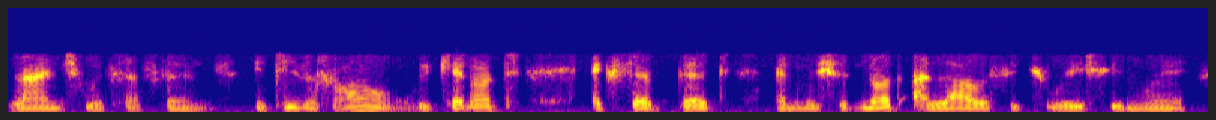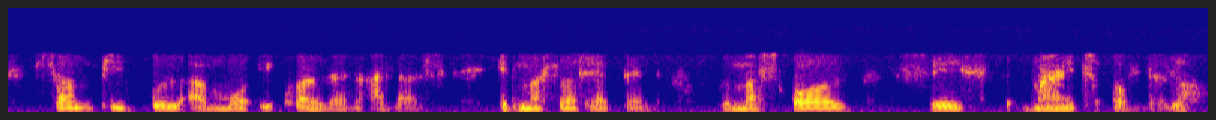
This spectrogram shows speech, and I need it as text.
lunch with her friends. It is wrong. We cannot accept that, and we should not allow a situation where some people are more equal than others. It must not happen. We must all face the might of the law.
